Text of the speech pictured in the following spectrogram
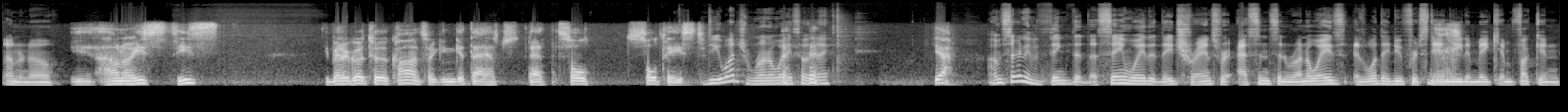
I don't know. Yeah, I don't know. He's he's. You better go to a con so you can get that that soul soul taste. Do you watch Runaways, Jose? Yeah, I'm starting to think that the same way that they transfer essence in Runaways is what they do for Stan Lee to make him fucking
